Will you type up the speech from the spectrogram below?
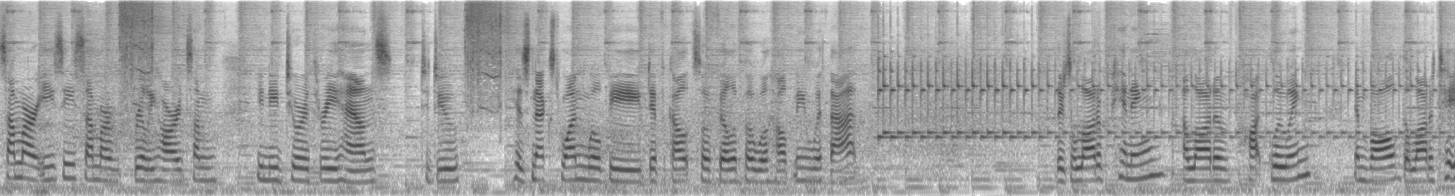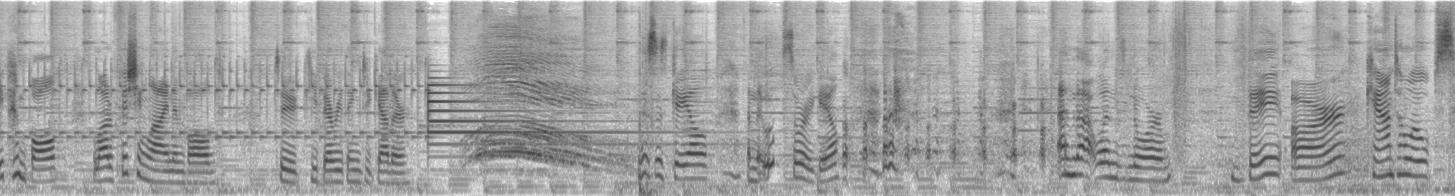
Some are easy, some are really hard. Some you need two or three hands to do. His next one will be difficult, so Philippa will help me with that. There's a lot of pinning, a lot of hot gluing involved, a lot of tape involved, a lot of fishing line involved to keep everything together. This is Gail, and the, oops, sorry, Gail. and that one's Norm. They are Cantelope's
